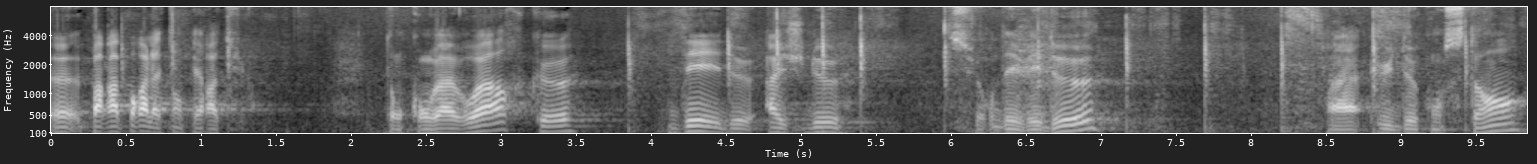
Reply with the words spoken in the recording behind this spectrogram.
euh, par rapport à la température. Donc on va voir que d de H2 sur dV2 à U2 constant,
